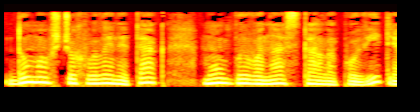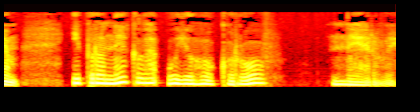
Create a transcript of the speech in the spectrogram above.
думав, що хвилини так, мов би вона стала повітрям і проникла у його кров нерви.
